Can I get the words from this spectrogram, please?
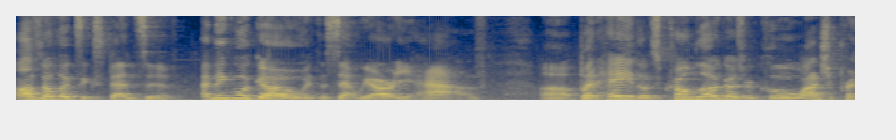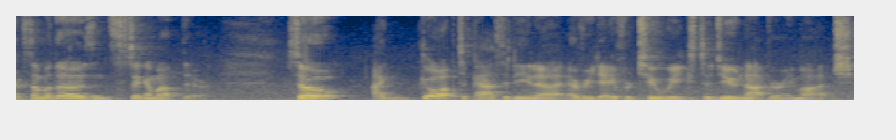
Also looks expensive. I think we'll go with the set we already have. Uh, but hey, those chrome logos are cool. Why don't you print some of those and stick them up there?" So I go up to Pasadena every day for two weeks to do not very much.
